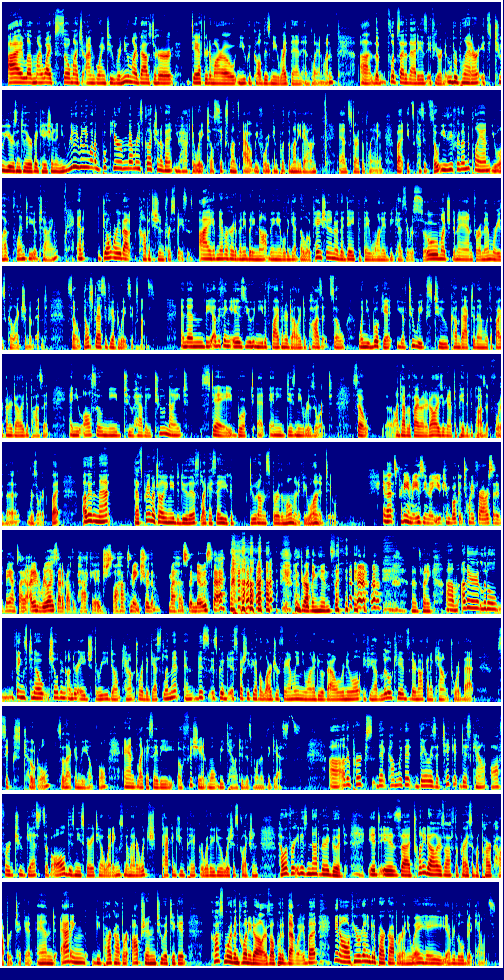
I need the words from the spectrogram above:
I love my wife so much, I'm going to renew my vows to her day after tomorrow, you could call Disney right then and plan one. Uh, the flip side of that is if you're an Uber planner, it's two years until your vacation and you really, really want to book your memories collection event, you have to wait till six months out before you can put the money down and start the planning. But it's because it's so easy for them to plan, you will have plenty of time. And don't worry about competition for spaces. I have never heard of anybody not being able to get the location or the date that they wanted because there was so much demand for a memories collection event. So don't stress if you have to wait six months. And then the other thing is you need a $500 deposit. So when you book it, you have two weeks to come back to them with a $500 deposit. And you also need to have a two night stay booked at any Disney resort. So uh, on top of the $500, you're going to have to pay the deposit for the resort. But other than that, that's pretty much all you need to do this. Like I say, you could do it on the spur of the moment if you wanted to. Yeah, that's pretty amazing that you can book it 24 hours in advance. I, I didn't realize that about the package. So I'll have to make sure that my husband knows that. and dropping hints. that's funny. Um, other little things to know children under age three don't count toward the guest limit. And this is good, especially if you have a larger family and you want to do a vow renewal. If you have little kids, they're not going to count toward that six total, so that can be helpful. And like I say, the officiant won't be counted as one of the guests. Uh, other perks that come with it there is a ticket discount offered to guests of all Disney's fairy tale weddings, no matter which package you pick or whether you do a wishes collection. However, it is not very good. It is uh, $20 off the price of a park hopper ticket, and adding the park hopper option to a ticket costs more than $20, I'll put it that way. But, you know, if you were going to get a park hopper anyway, hey, every little bit counts.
